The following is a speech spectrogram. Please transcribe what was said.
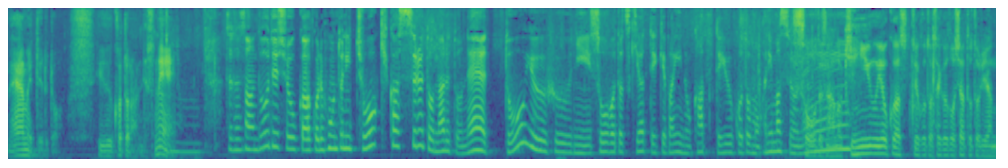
悩めてるということなんですね。津田さん、どうでしょうか、これ、本当に長期化するとなるとね、どういうふうに相場と付き合っていけばいいのかっていうこともありますよね。そうですね、あの金融抑圧ということは、先ほどおっしゃった通りあり、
